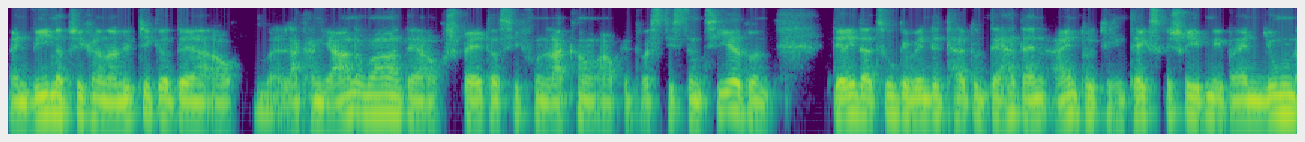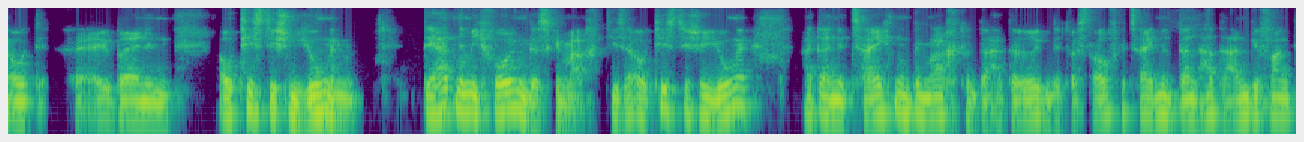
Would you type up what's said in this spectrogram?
ein Wiener Psychoanalytiker, der auch Lacanianer war, der auch später sich von Lacan auch etwas distanziert und Derrida zugewendet hat. Und der hat einen eindrücklichen Text geschrieben über einen jungen äh, über einen autistischen Jungen. Der hat nämlich Folgendes gemacht. Dieser autistische Junge hat eine Zeichnung gemacht und da hat er irgendetwas drauf gezeichnet. Und dann hat er angefangen,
